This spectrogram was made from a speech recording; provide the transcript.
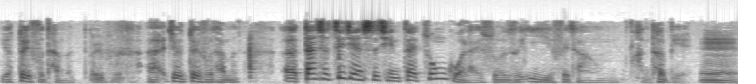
要对付他们。对付的。哎，就是对付他们。呃，但是这件事情在中国来说是意义非常很特别。嗯，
